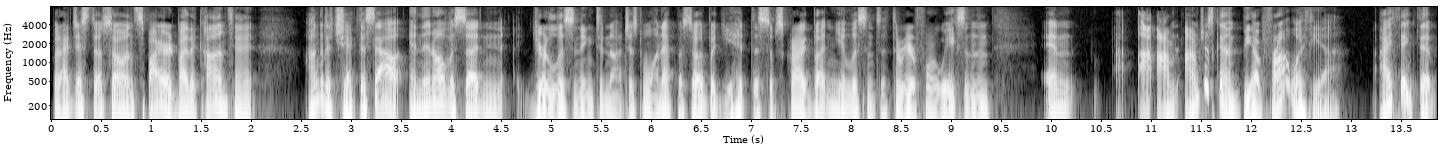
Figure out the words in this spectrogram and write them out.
but I just am so inspired by the content. I'm going to check this out. And then all of a sudden, you're listening to not just one episode, but you hit the subscribe button, you listen to three or four weeks, and then, and I, I'm, I'm just going to be upfront with you. I think that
